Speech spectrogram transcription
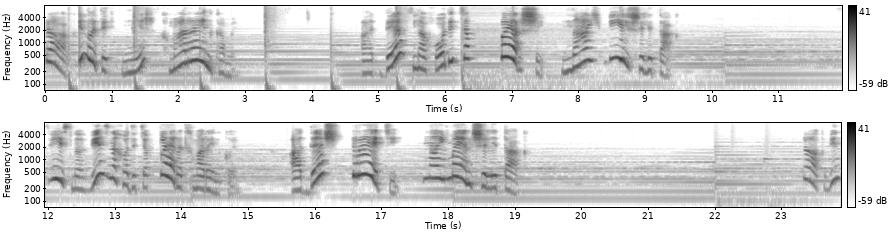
Так, він летить між хмаринками. А де знаходиться перший, найбільший літак? Звісно, він знаходиться перед хмаринкою. А де ж третій, найменший літак? Так, він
